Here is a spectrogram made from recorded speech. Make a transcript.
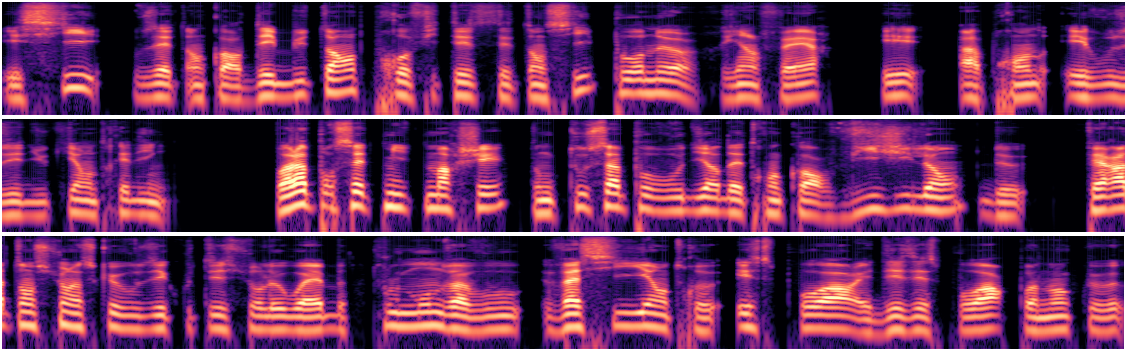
Et si vous êtes encore débutante, profitez de ces temps-ci pour ne rien faire et apprendre et vous éduquer en trading. Voilà pour cette minute marché. Donc tout ça pour vous dire d'être encore vigilant, de faire attention à ce que vous écoutez sur le web. Tout le monde va vous vaciller entre espoir et désespoir pendant que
